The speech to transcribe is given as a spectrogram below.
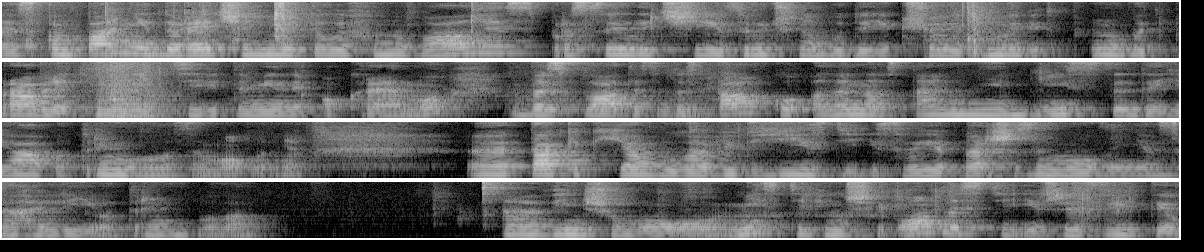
Е, З компанії, до речі, мені телефонували, спросили, чи зручно буде, якщо ми від, ну, відправлять мені ці вітаміни окремо, без плати за доставку, але на останнє місце, де я отримувала замовлення. Е, Так як я була в від'їзді і своє перше замовлення взагалі отримувала в іншому місті, в іншій області, і вже звідти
